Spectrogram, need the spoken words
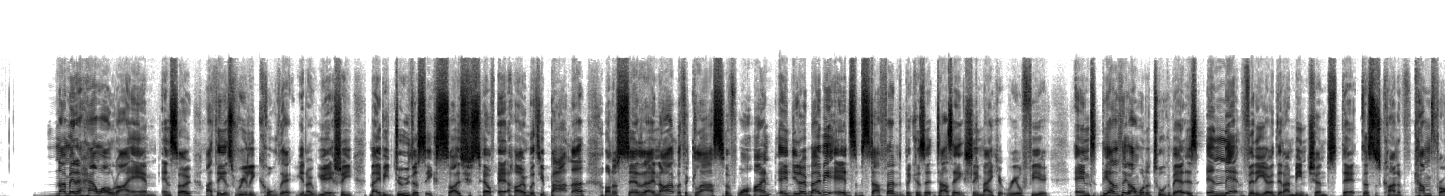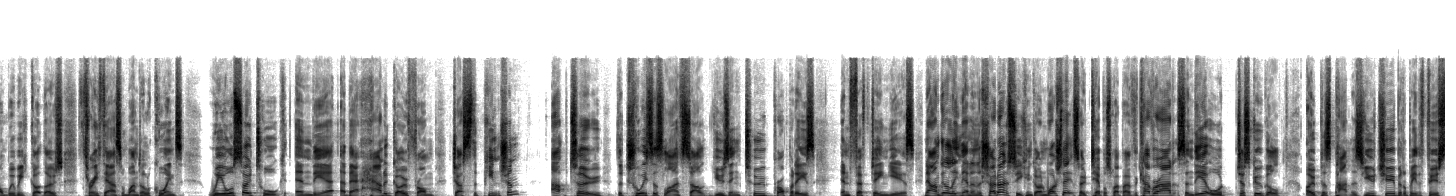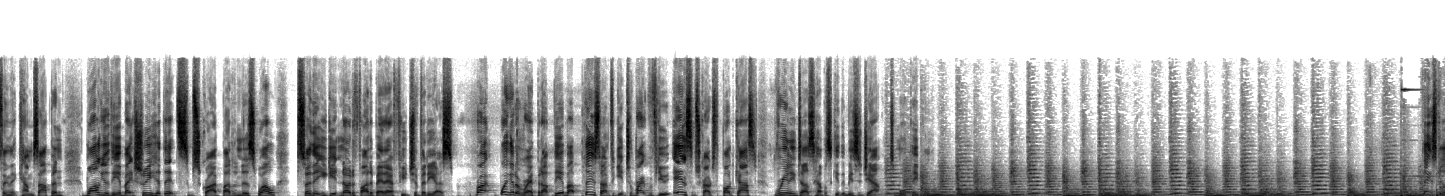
no matter how old I am. And so I think it's really cool that, you know, you actually maybe do this exercise yourself at home with your partner on a Saturday night with a glass of wine and, you know, maybe add some stuff in because it does actually make it real for you. And the other thing I want to talk about is in that video that I mentioned that this has kind of come from where we got those $3,001 coins, we also talk in there about how to go from just the pension up to the choices lifestyle using two properties in 15 years. Now, I'm going to link that in the show notes so you can go and watch that. So tap or swipe over the cover art, it's in there, or just Google Opes Partners YouTube. It'll be the first thing that comes up. And while you're there, make sure you hit that subscribe button as well so that you get notified about our future videos. Right, we're going to wrap it up there, but please don't forget to rate, review, and subscribe to the podcast. Really does help us get the message out to more people.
